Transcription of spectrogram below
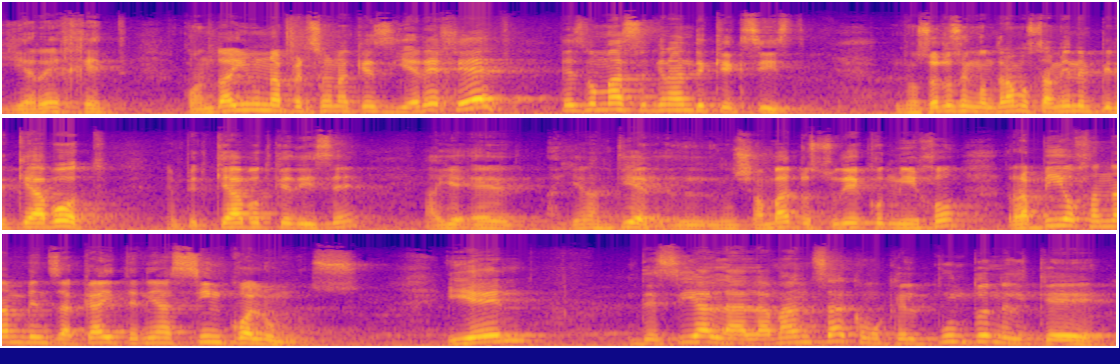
Yerejet. Cuando hay una persona que es Yerejet, es lo más grande que existe. Nosotros encontramos también en Pirkei Avot, en Pirkei Avot que dice, ayer, eh, ayer antier, en Shabbat lo estudié con mi hijo, Rabbi Yohanan Ben Zakai tenía cinco alumnos. Y él decía la alabanza como que el punto en el que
